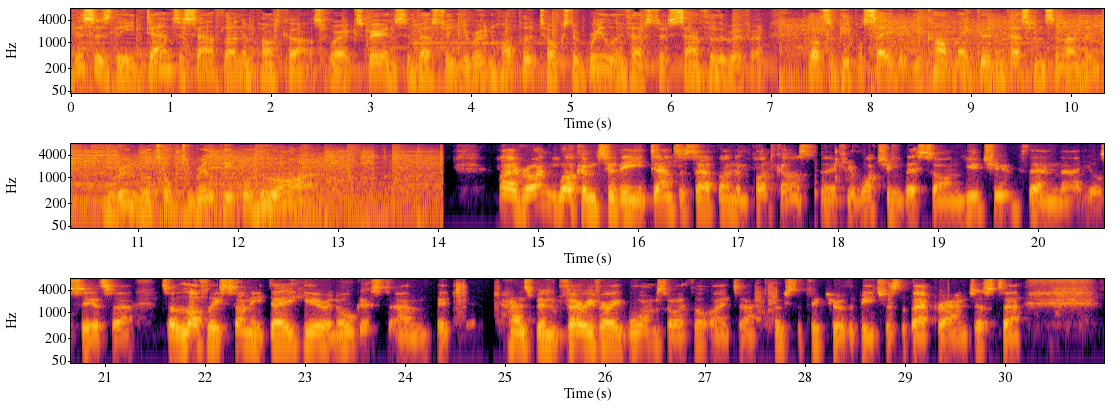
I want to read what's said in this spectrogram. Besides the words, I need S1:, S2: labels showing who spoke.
S1: This is the Down to South London podcast, where experienced investor Jeroen Hoppe talks to real investors south of the river. Lots of people say that you can't make good investments in London. Jeroen will talk to real people who are.
S2: Hi, everyone. Welcome to the Down to South London podcast. And if you're watching this on YouTube, then uh, you'll see it's a, it's a lovely sunny day here in August. Um, it has been very, very warm, so I thought I'd uh, post a picture of the beach as the background, just uh,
